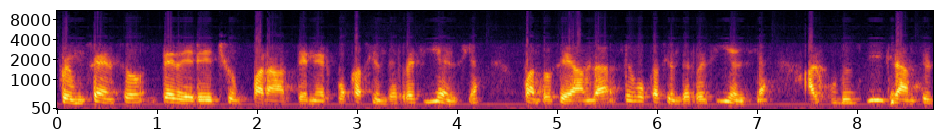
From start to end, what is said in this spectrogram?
fue un censo de derecho para tener vocación de residencia, cuando se habla de vocación de residencia, algunos migrantes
